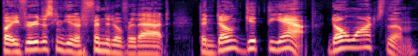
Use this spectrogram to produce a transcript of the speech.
But if you're just gonna get offended over that, then don't get the app. Don't watch them.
